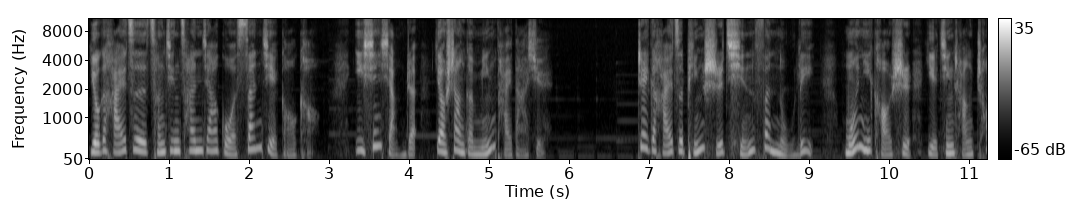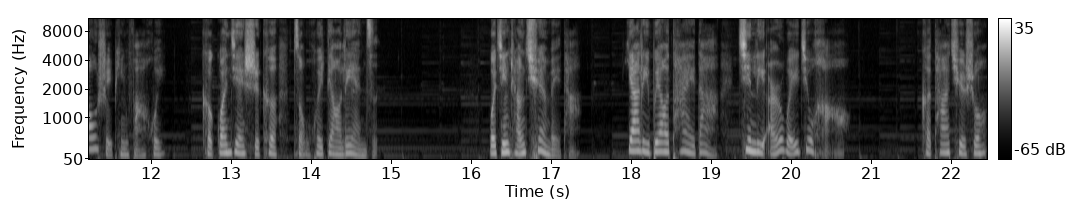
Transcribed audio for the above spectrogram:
有个孩子曾经参加过三届高考，一心想着要上个名牌大学。这个孩子平时勤奋努力，模拟考试也经常超水平发挥，可关键时刻总会掉链子。我经常劝慰他，压力不要太大，尽力而为就好。可他却说。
